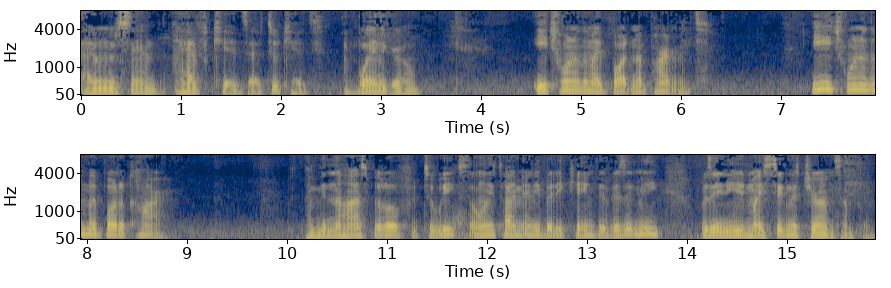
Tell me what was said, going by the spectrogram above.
I don't understand. I have kids. I have two kids, a boy and a girl. Each one of them, I bought an apartment. Each one of them, I bought a car. I'm in the hospital for two weeks. The only time anybody came to visit me was they needed my signature on something.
